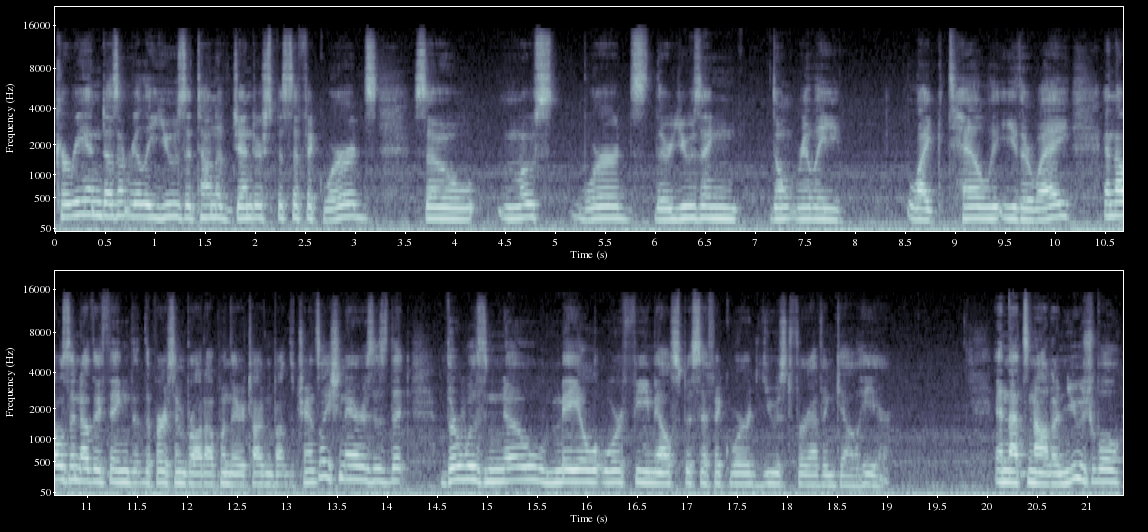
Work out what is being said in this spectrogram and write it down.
Korean doesn't really use a ton of gender specific words. So most words they're using don't really like tell either way. And that was another thing that the person brought up when they were talking about the translation errors is that there was no male or female specific word used for Evankhell here. And that's not unusual.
